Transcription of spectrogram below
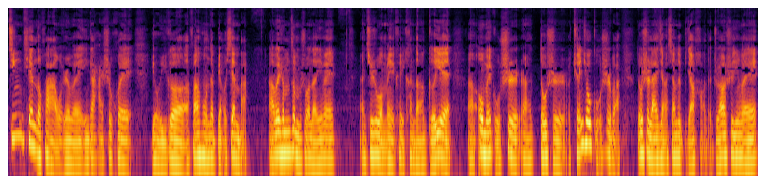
今天的话，我认为应该还是会有一个翻红的表现吧。啊，为什么这么说呢？因为，呃，其实我们也可以看到，隔夜啊，欧美股市啊，都是全球股市吧，都是来讲相对比较好的，主要是因为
